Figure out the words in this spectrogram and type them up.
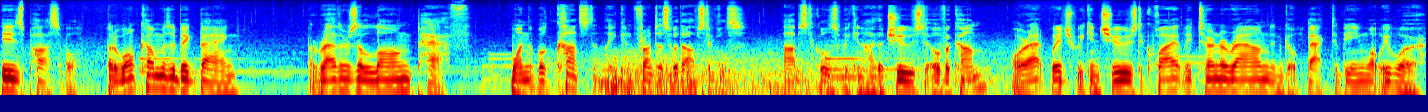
is possible, but it won't come as a big bang, but rather as a long path, one that will constantly confront us with obstacles. Obstacles we can either choose to overcome, or at which we can choose to quietly turn around and go back to being what we were.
